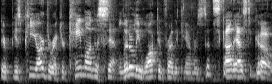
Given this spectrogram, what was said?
their, his PR director came on the set, literally walked in front of the cameras and said, Scott has to go.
